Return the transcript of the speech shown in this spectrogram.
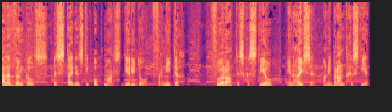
Talle winkels is tydens die opmars deur die dorp vernietig. Voorraad is gesteel en huise aan die brand gesteek.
